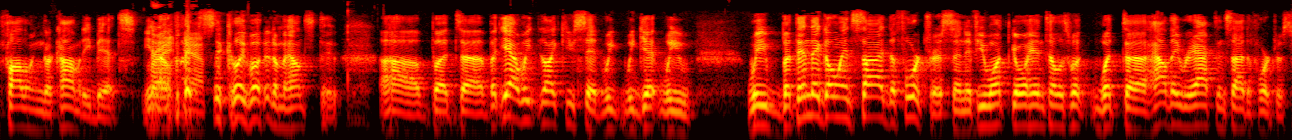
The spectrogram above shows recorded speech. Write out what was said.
following their comedy bits. You Right, know, yeah. basically what it amounts to. Uh, but uh, but yeah, we like you said, we we get we we. But then they go inside the fortress, and if you want, go ahead and tell us what what uh, how they react inside the fortress.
